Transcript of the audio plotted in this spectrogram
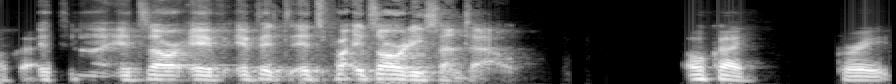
Okay. It's uh, it's our if, if it's it's it's already sent out. Okay. Great.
